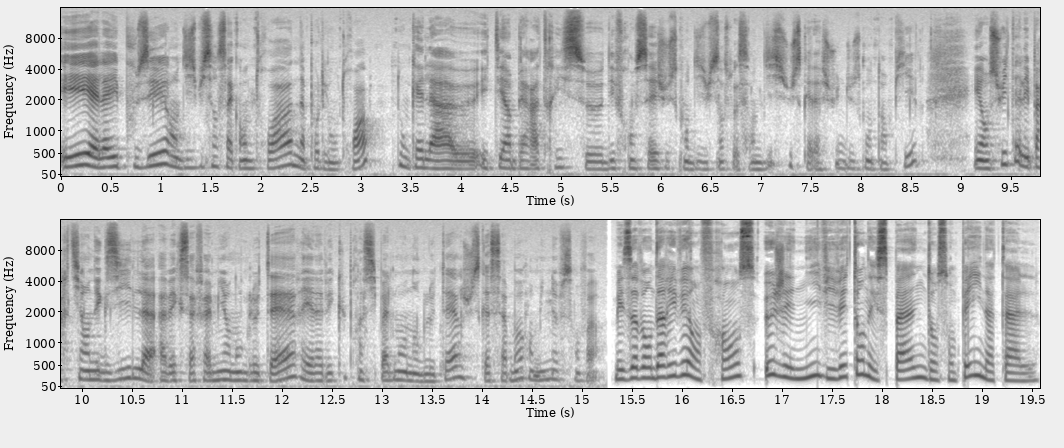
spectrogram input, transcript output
et elle a épousé en 1853 Napoléon III. Donc elle a euh, été impératrice euh, des Français jusqu'en 1870, jusqu'à la chute du Second Empire. Et ensuite, elle est partie en exil avec sa famille en Angleterre et elle a vécu principalement en Angleterre jusqu'à sa mort en 1920. Mais avant d'arriver en France, Eugénie vivait en Espagne, dans son pays natal.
